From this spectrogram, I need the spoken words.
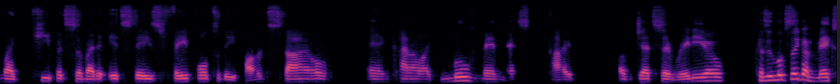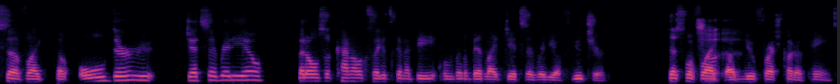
like keep it so that it stays faithful to the art style and kind of like movement type of Jet Set Radio because it looks like a mix of like the older Jet Set Radio, but also kind of looks like it's gonna be a little bit like Jet Set Radio Future, just with So, like a uh, new fresh coat of paint.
